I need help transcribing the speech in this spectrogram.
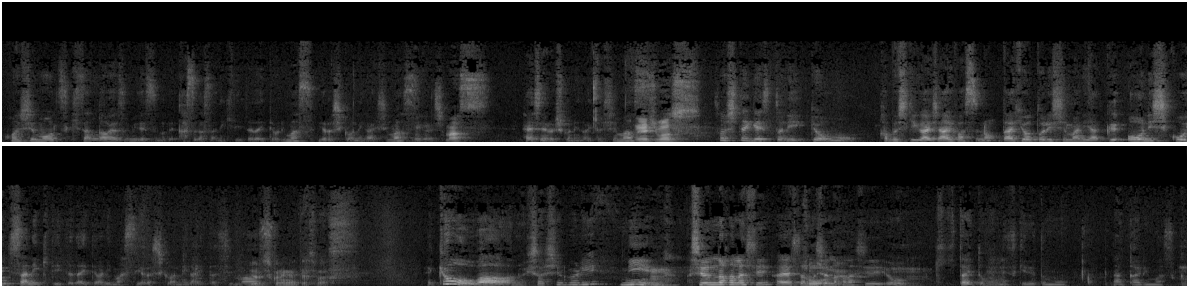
今週も大月さんがお休みですので春日さんに来ていただいております。よろしくお願いします。お願いします。林さんよろしくお願いいたします。お願いします。そしてゲストに今日も株式会社アイファスの代表取締役大西光一さんに来ていただいております。よろしくお願いいたします。よろしくお願いいたします。今日はあの久しぶりに、うん。旬の話林さんの旬の話を聞きたいと思うんですけれども何かありますか、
